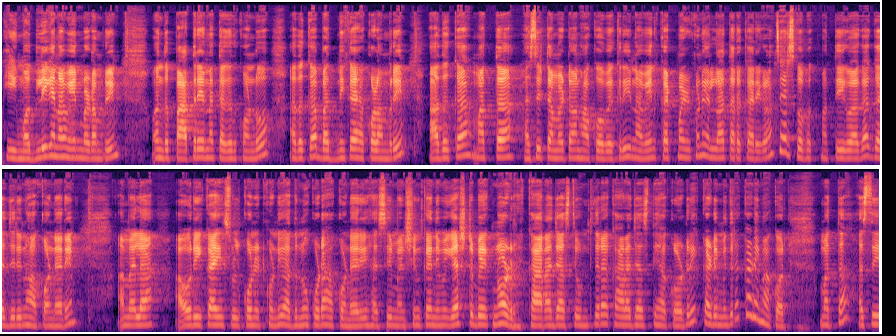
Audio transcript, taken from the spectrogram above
ಈಗ ಮೊದಲಿಗೆ ನಾವು ಏನು ಮಾಡಮ್ರಿ ಒಂದು ಪಾತ್ರೆಯನ್ನು ತೆಗೆದುಕೊಂಡು ಅದಕ್ಕೆ ಬದ್ನಿಕಾಯಿ ಹಾಕ್ಕೊಳಮ್ರಿ ಅದಕ್ಕೆ ಮತ್ತು ಹಸಿ ಟೊಮೆಟೊನ ಹಾಕೋಬೇಕ್ರಿ. ನಾವೇನು ಕಟ್ ಮಾಡಿಕೊಂಡು ಎಲ್ಲ ತರಕಾರಿಗಳನ್ನ ಸೇರಿಸ್ಕೋಬೇಕು. ಮತ್ತು ಇವಾಗ ಗಜ್ಜರಿನೂ ಹಾಕ್ಕೊಂಡೆ ರೀ ಆಮೇಲೆ ಅವ್ರಿಕಾಯಿ ಸುಲ್ಕೊಂಡು ಇಟ್ಕೊಂಡು ಅದನ್ನು ಕೂಡ ಹಾಕ್ಕೊಂಡೆ ರೀ. ಹಸಿ ಮೆಣಸಿನ್ಕಾಯಿ ನಿಮಗೆ ಎಷ್ಟು ಬೇಕು ನೋಡಿರಿ. ಖಾರ ಜಾಸ್ತಿ ಉಣ್ತಿದ್ರೆ ಖಾರ ಜಾಸ್ತಿ ಹಾಕೊಳ್ರಿ. ಕಡಿಮೆ ಇದ್ರೆ ಕಡಿಮೆ ಹಾಕೋರಿ. ಮತ್ತು ಹಸಿ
